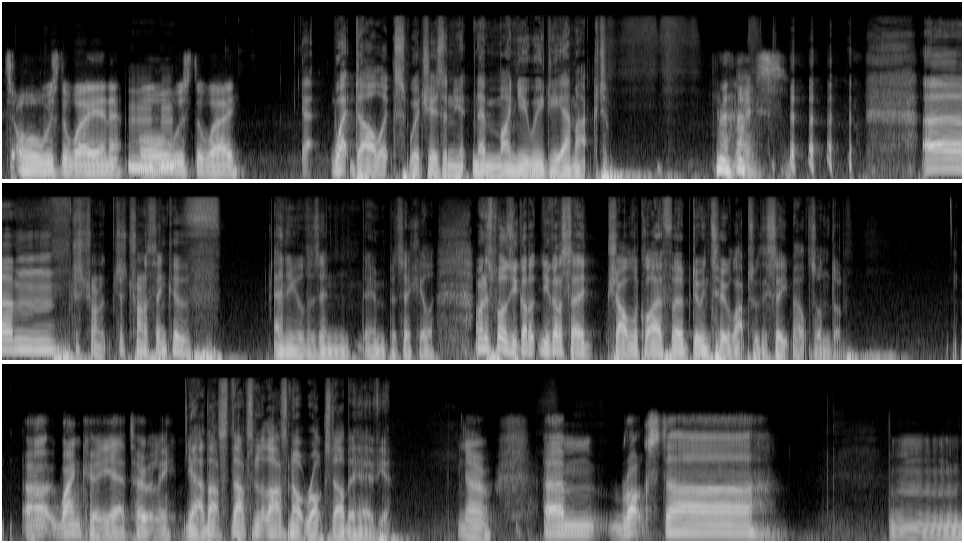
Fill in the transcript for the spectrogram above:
It's always the way, in it. Mhm. Always the way. Yeah, Wet Daleks, which is a new, name my new EDM act. Nice. Um, just trying to just trying to think of any others in in particular. I mean, I suppose you got you got to say Charles Leclerc for doing two laps with his seatbelts undone. uh, wanker, yeah, totally. Yeah, that's that's not- that's not rockstar behaviour. No. Um, Rockstar. Hmm.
